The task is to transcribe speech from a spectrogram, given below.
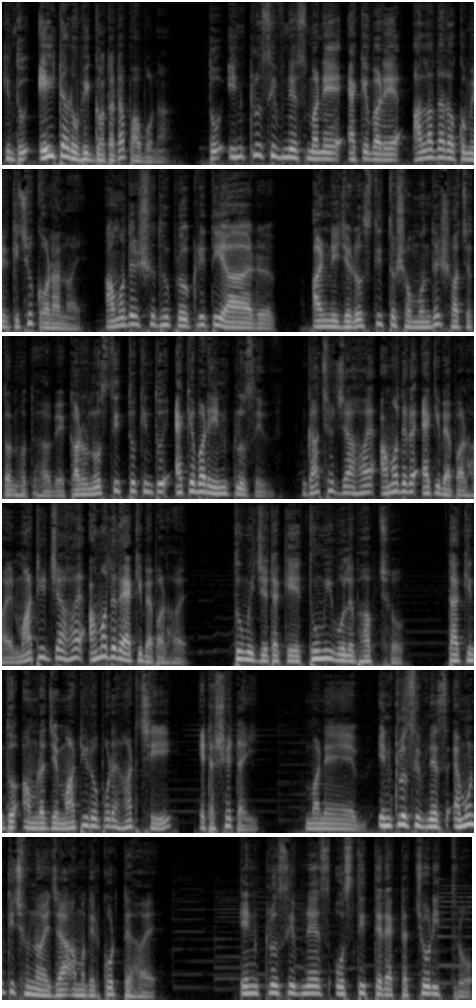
কিন্তু এইটার অভিজ্ঞতাটা পাবো না। তো ইনক্লুসিভনেস মানে একেবারে আলাদা রকমের কিছু করা নয়। আমাদের শুধু প্রকৃতি আর আর নিজের অস্তিত্ব সম্বন্ধে সচেতন হতে হবে। কারণ অস্তিত্ব কিন্তু একেবারে ইনক্লুসিভ গাছের যা হয় আমাদেরও একই ব্যাপার হয়, মাটির যা হয় আমাদেরও একই ব্যাপার হয়। তুমি যেটাকে তুমি বলে ভাবছ তা কিন্তু আমরা যে মাটির ওপরে হাঁটছি এটা সেটাই। মানে ইনক্লুসিভনেস এমন কিছু নয় যা আমাদের করতে হয়। ইনক্লুসিভনেস অস্তিত্বের একটা চরিত্র।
